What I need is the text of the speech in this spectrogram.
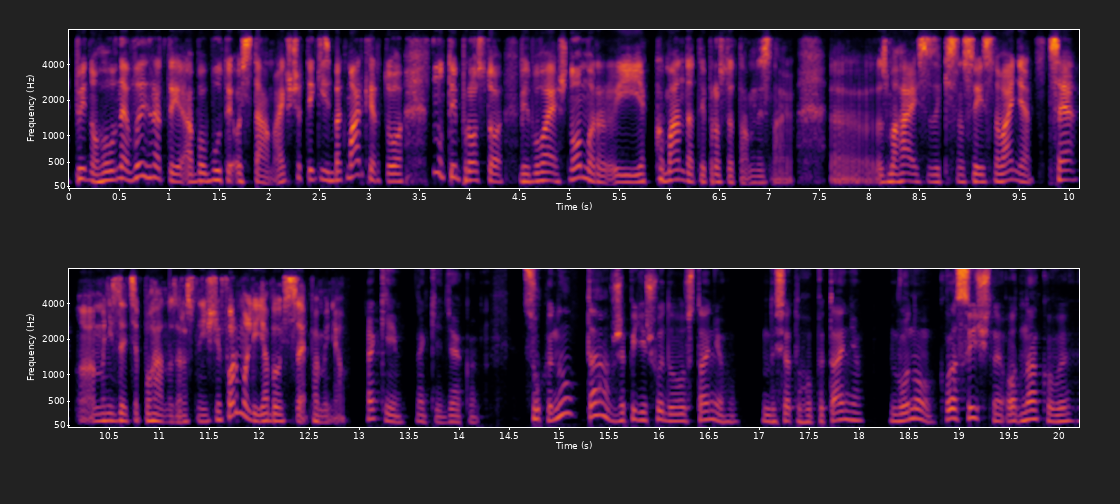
Відповідно, головне виграти або бути ось там. А якщо ти якийсь бекмаркер, то ну ти просто відбуваєш номер, і як команда, ти просто там не знаю, е, змагаєшся за якісь на своє існування. Це е, мені здається погано зараз в нинішній формулі. Я би ось це поміняв. Окей, окей, дякую. Слухай, ну так, вже підійшли до останнього, десятого питання. Воно класичне, однакове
